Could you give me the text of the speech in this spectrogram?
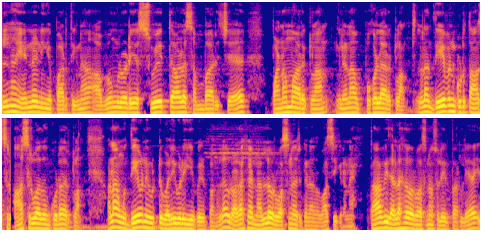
எல்லாம் என்ன நீங்கள் பார்த்தீங்கன்னா அவங்களுடைய சுயத்தால் சம்பாரித்த பணமாக இருக்கலாம் இல்லைன்னா புகழாக இருக்கலாம். இல்லைன்னா தேவன் கொடுத்த ஆசிர் ஆசீர்வாதம் கூட இருக்கலாம். ஆனால் அவங்க தேவனை விட்டு வழி வழியே போயிருப்பாங்கல்ல? ஒரு அழகாக நல்ல ஒரு வசனம் இருக்கு நான் அதை வாசிக்கிறேனே. தாவித அழகாக ஒரு வசனம் சொல்லியிருப்பார் இல்லையா?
